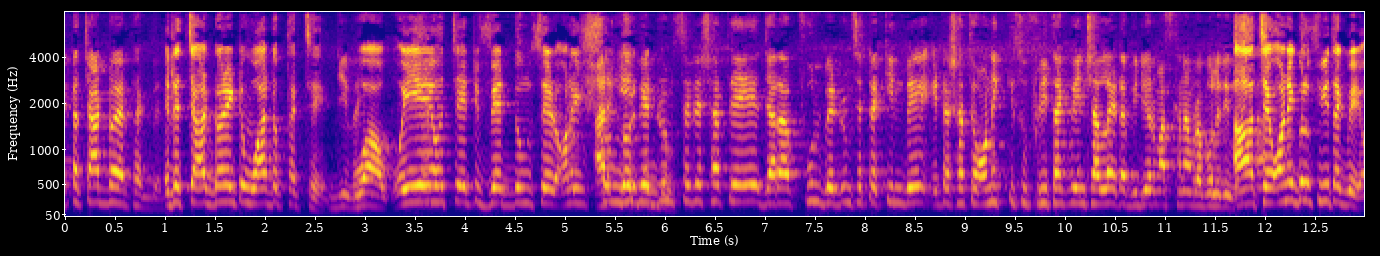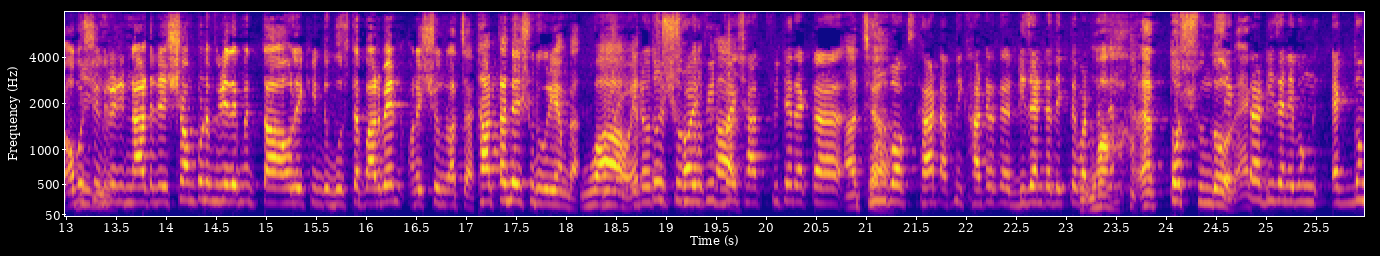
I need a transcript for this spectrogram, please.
একটা চার ডয়ার থাকবে। এটা চার ডয়ার একটা ওয়ার্ডরোব থাকছে। জি ভাই। ওয়াও ওই হচ্ছে একটি বেডরুম সেট অনেক সুন্দর বেডরুম সেটের সাথে যারা ফুল বেডরুম সেটটা কিনবে এটার সাথে অনেক কিছু ফ্রি থাকবে ইনশাআল্লাহ এটা ভিডিওর মাঝখানে আমরা বলে দিব। আচ্ছা অনেকগুলো ফ্রি থাকবে। অবশ্যই ভিডিওটি না টেনে সম্পূর্ণ ভিডিও দেখবেন তাহলে কিন্তু বুঝতে পারবেন। অনেক সুন্দর আচ্ছা খাটটা দিয়ে শুরু করি আমরা। ওয়াও এটা এত হচ্ছে সুন্দর 6 ফিট বাই 7 ফিটের একটা আচ্ছা। ফুল বক্স খাট। আপনি খাটের ডিজাইনটা দেখতে পাচ্ছেন এত সুন্দর। একটা ডিজাইন এবং একদম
